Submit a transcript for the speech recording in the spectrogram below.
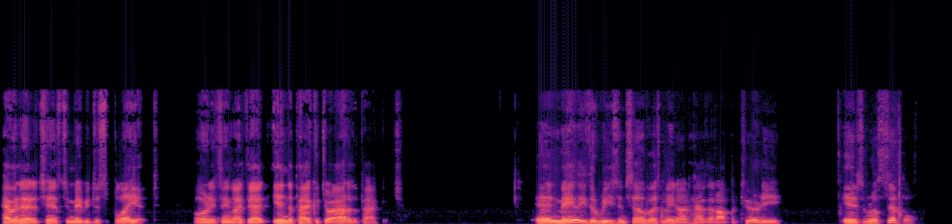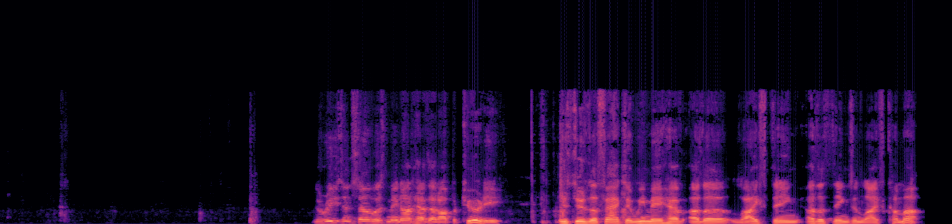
haven't had a chance to maybe display it or anything like that in the package or out of the package? And mainly the reason some of us may not have that opportunity is real simple. the reason some of us may not have that opportunity is due to the fact that we may have other life thing, other things in life come up.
